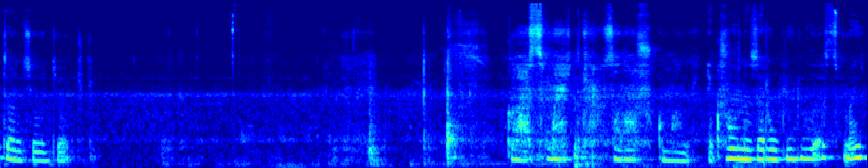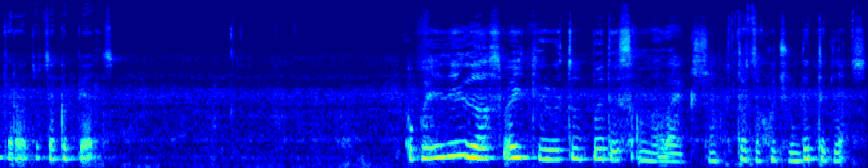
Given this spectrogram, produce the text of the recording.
Дайте он цього дівчатки. Класмейкер за нашу команду. Якщо вони зароблять класмейкера, то це капець. Обойди класмейкера, тут буде саме легше. Хто захоче вбити клас?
